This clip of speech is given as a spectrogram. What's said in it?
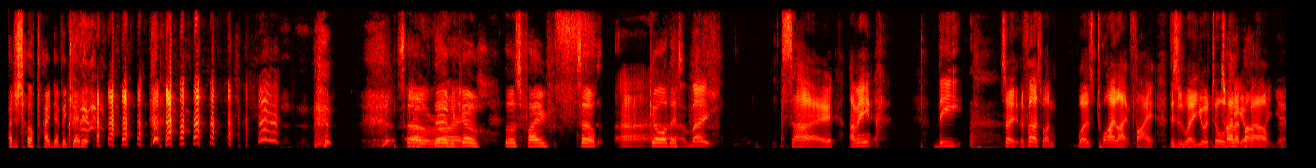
I just hope I never get it. so there we go. Those five. So Go on then. Uh, mate. So, I mean, the so the first one was Twilight Fight. This is where you were talking Twilight about Fight, yeah.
